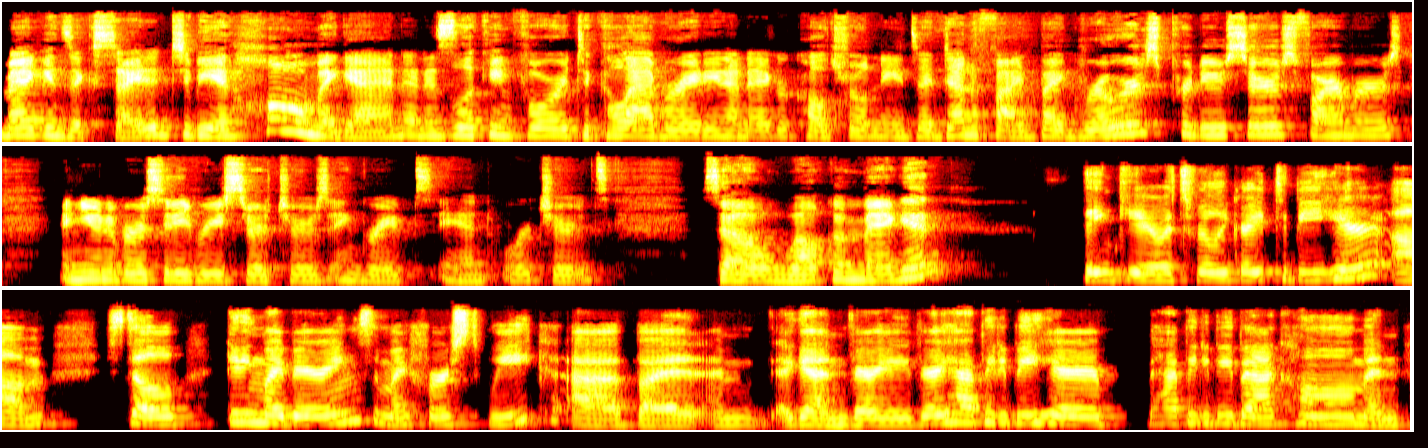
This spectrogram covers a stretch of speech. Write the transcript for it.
Megan's excited to be at home again and is looking forward to collaborating on agricultural needs identified by growers, producers, farmers, and university researchers in grapes and orchards. So, welcome, Megan. Thank you. It's really great to be here. Um, still getting my bearings in my first week, uh, but I'm again very, very happy to be here. Happy to be back home and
